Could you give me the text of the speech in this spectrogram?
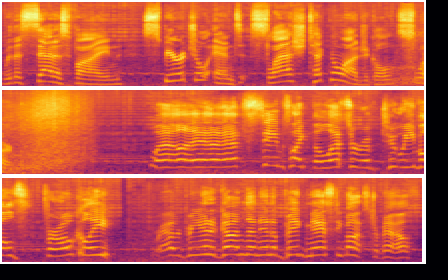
with a satisfying spiritual and slash technological slurp. Well, uh, that seems like the lesser of two evils for Oakley. Rather be in a gun than in a big nasty monster mouth.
